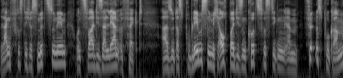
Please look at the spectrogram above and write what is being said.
langfristig was mitzunehmen, und zwar dieser Lerneffekt. Also das Problem ist nämlich auch bei diesen kurzfristigen ähm, Fitnessprogrammen,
